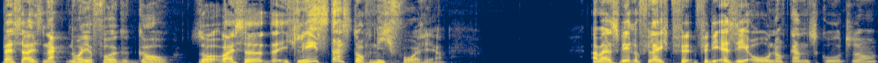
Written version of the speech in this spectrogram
besser als nackt neue Folge, go. So, weißt du, ich lese das doch nicht vorher. Aber es wäre vielleicht für, für die SEO noch ganz gut, so.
